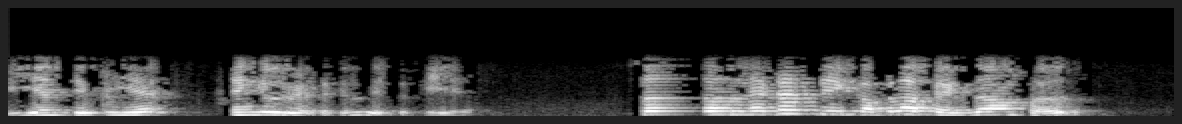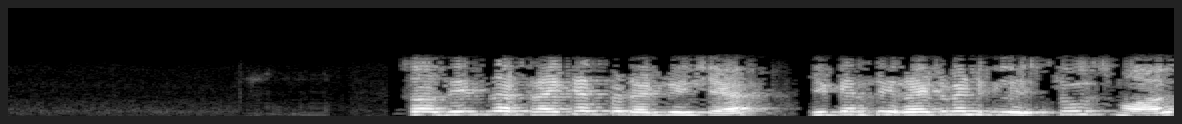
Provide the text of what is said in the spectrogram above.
VSDPS, single ventricle with PS. So, let us see a couple of examples. So this is the tricuspid atresia. You can see right ventricle is too small,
